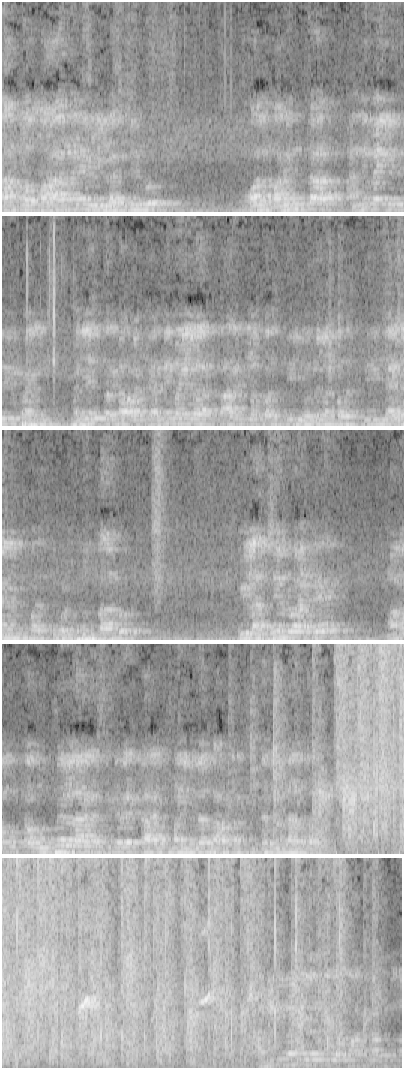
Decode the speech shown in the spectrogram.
దాంట్లో భాగంగానే వీళ్ళు వచ్చిండ్రు. వాళ్ళు మరింత అన్ని మైళ్ళు తిరిగి పని పనిచేస్తారు కాబట్టి అన్ని మహిళల కార్మికుల పరిస్థితి యూనియన్ల పరిస్థితి డైనామిక్ పరిస్థితి కూడా చూస్తారు. వీళ్ళు వచ్చిండ్రు అంటే మనం ఒక ఉప్పెల్లాగా సిగరెట్ కార్యక్రమం ఇల్లు రావడానికి సిద్ధంగా ఉండాలి అన్ని మహిళల మీద మాట్లాడుతున్న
